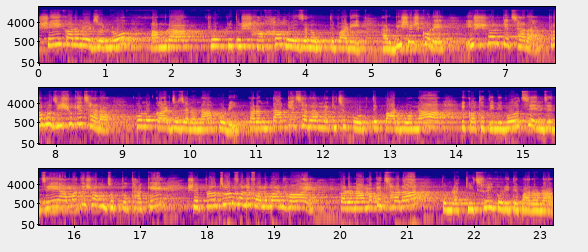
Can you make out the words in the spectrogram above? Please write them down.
সেই কারণের জন্য আমরা প্রকৃত শাখা হয়ে যেন উঠতে পারি। আর বিশেষ করে ঈশ্বরকে ছাড়া, প্রভু যিশুকে ছাড়া কোনো কার্য যেন না করি। কারণ তাকে ছাড়া আমরা কিছু করতে পারব না। এ কথা তিনি বলছেন যে যে আমাতে সংযুক্ত থাকে, সে প্রচুর ফলে ফলবান হয়। কারণ আমাকে ছাড়া তোমরা কিছুই করিতে পারো না।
